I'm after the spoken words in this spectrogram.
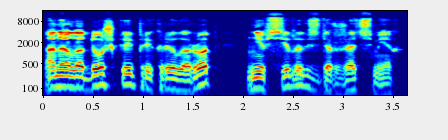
Она ладошкой прикрыла рот, не в силах сдержать смех.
